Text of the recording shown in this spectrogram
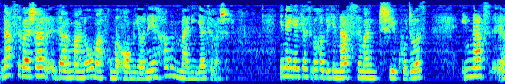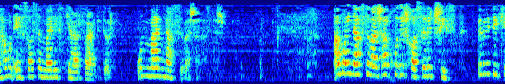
نفس بشر در معنا و مفهوم آمیانه همون منیت بشر. این اگر کسی بخواد بگه نفس من چیه کجاست این نفس همون احساس منی است که هر فردی داره. اون من نفس بشر هستش. اما این نفس بشر خودش حاصل چیست؟ ببینید یک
